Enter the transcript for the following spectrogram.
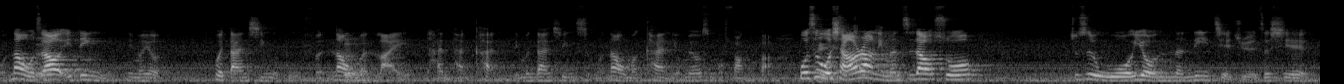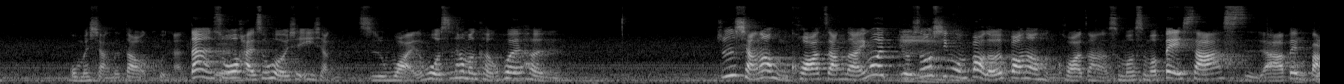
我。那我知道一定你们有会担心的部分，那我们来谈谈看，你们担心什么？那我们看有没有什么方法，或是我想要让你们知道说，就是我有能力解决这些我们想得到的困难。当然说还是会有一些意想之外的，或者是他们可能会很。就是想到很夸张的，因为有时候新闻报道会报那种很夸张的，什么什么被杀死啊，被绑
